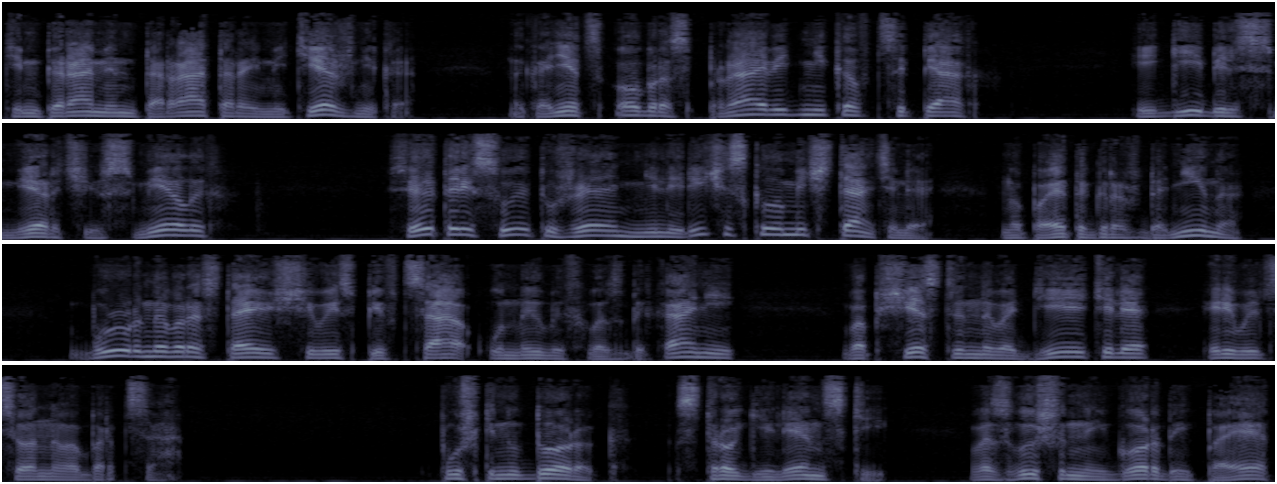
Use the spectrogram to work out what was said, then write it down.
темперамент оратора и мятежника, наконец, образ праведника в цепях и гибель смертью смелых — все это рисует уже не лирического мечтателя, но поэта-гражданина, бурно вырастающего из певца унылых воздыханий, в общественного деятеля — революционного борца. Пушкину дорог строгий Ленский, возвышенный и гордый поэт,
